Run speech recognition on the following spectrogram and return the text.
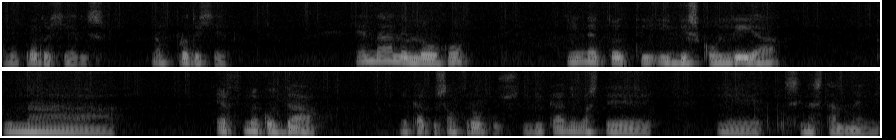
από πρώτο χέρι. Από πρώτο χέρι. Ένα άλλο λόγο είναι το ότι η δυσκολία του να έρθουμε κοντά με κάποιους ανθρώπους, ειδικά αν είμαστε ε, συναισθαλμένοι.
